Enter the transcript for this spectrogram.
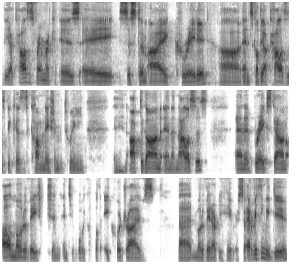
the Octalysis framework is a system I created, uh, and it's called the Octalysis because it's a combination between an octagon and analysis, and it breaks down all motivation into what we call the eight core drives that motivate our behavior. So everything we do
